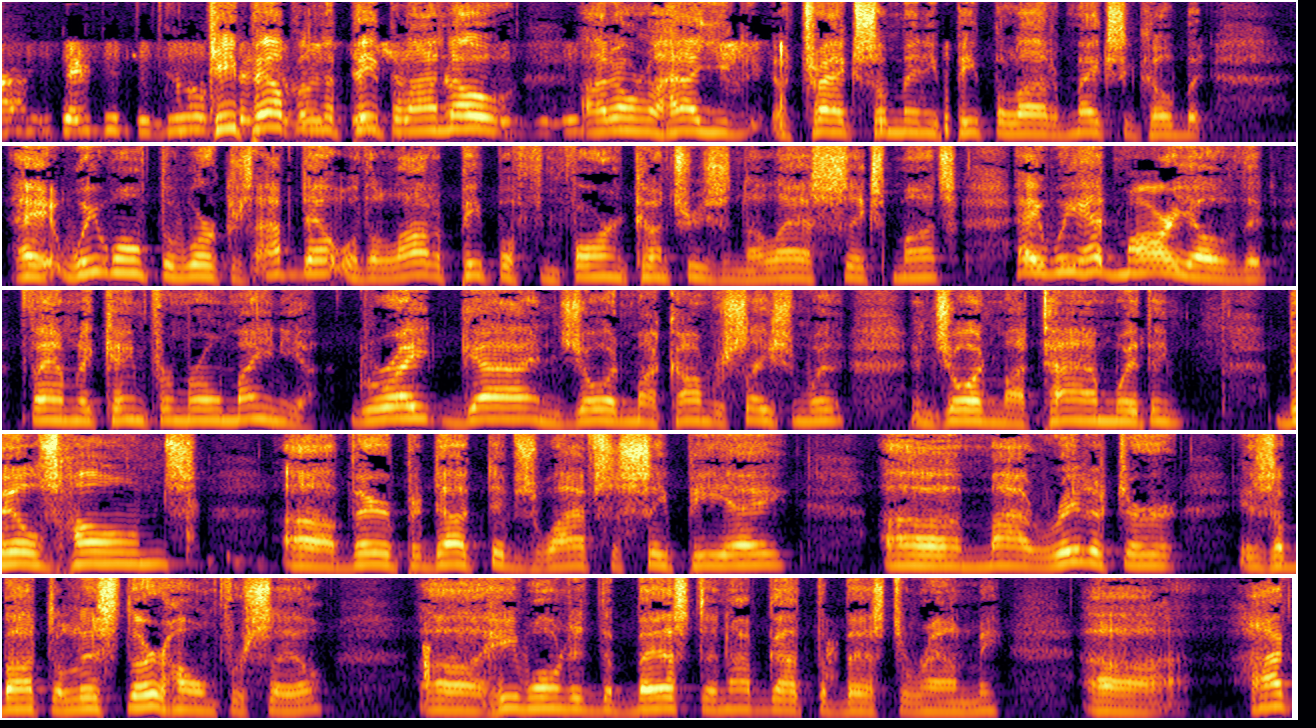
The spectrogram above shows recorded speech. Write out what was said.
Keep helping the people. I know. I don't know how you attract so many people out of Mexico, but Hey, we want the workers. I've dealt with a lot of people from foreign countries in the last six months. Hey, we had Mario, that family came from Romania. Great guy. Enjoyed my conversation with him, enjoyed my time with him. Bill's Homes, uh, very productive. His wife's a CPA. Uh, my realtor is about to list their home for sale. Uh, he wanted the best, and I've got the best around me. Uh, I,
